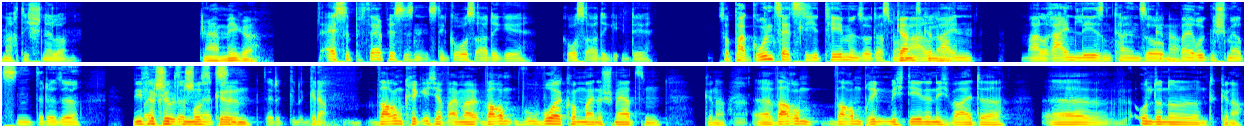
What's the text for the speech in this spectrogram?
macht dich schneller. Ja, mega. As a Therapist ist, eine großartige, großartige Idee. So ein paar grundsätzliche Themen, so dass man Ganz mal genau. rein mal reinlesen kann, so genau. bei Rückenschmerzen. Da, da, da. Wie verkürzen Muskeln? Genau. Warum kriege ich auf einmal, warum, wo, woher kommen meine Schmerzen? Genau. Äh, warum, warum bringt mich denen nicht weiter? Äh, und, und, und, und, genau.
